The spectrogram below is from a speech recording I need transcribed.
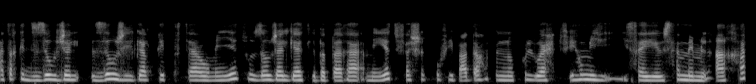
أعتقد الزوجة الزوج لقى القط تاعو ميت والزوجة لقات الببغاء ميت. فشكوا في بعضهم إنه كل واحد فيهم يسمم الآخر.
